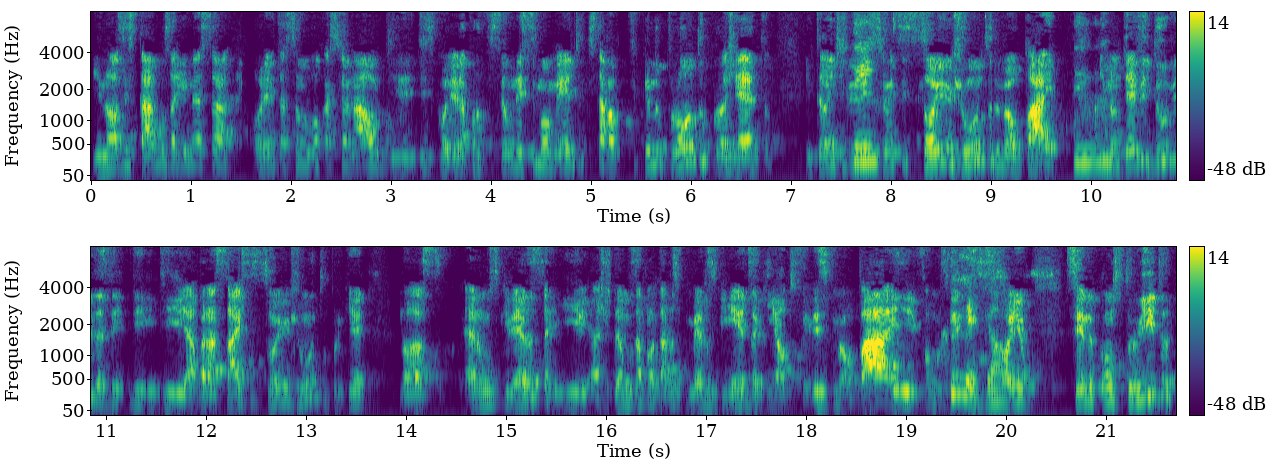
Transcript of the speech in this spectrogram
e nós estarmos aí nessa orientação vocacional de, de escolher a profissão nesse momento que estava ficando pronto o projeto. Então a gente vivenciou esse sonho junto do meu pai Sim. e não teve dúvidas de, de, de, abraçar esse sonho junto, porque nós éramos criança e ajudamos a plantar os primeiros vinhedos aqui em Alto Feliz com meu pai e fomos vendo esse sonho sendo construído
